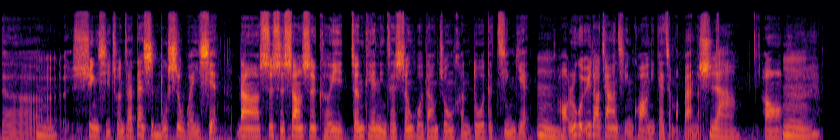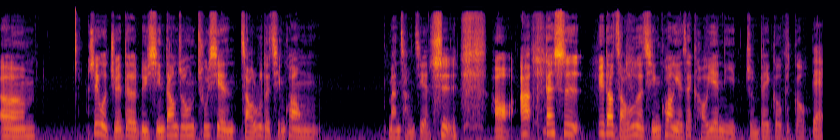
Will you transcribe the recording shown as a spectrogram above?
的讯息存在，嗯、但是不是危险。嗯、那事实上是可以增添你在生活当中很多的经验。嗯，好，如果遇到这样的情况，你该怎么办呢？是啊，好，嗯嗯，所以我觉得旅行当中出现早路的情况蛮常见。是，好啊，但是遇到找路的情况，也在考验你准备够不够。对。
